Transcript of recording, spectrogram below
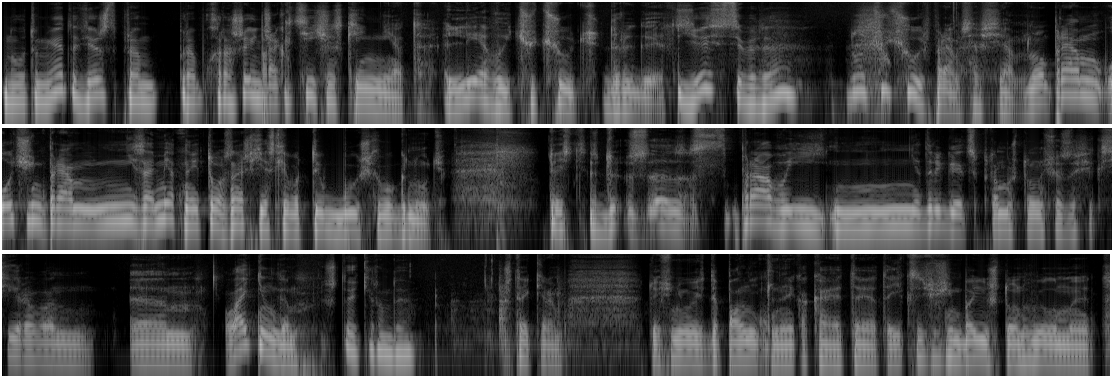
но вот у меня это держится прям, прям хорошенько. Практически нет. Левый чуть-чуть дрыгается. Есть у тебя, да? Ну, чуть-чуть прям совсем. Ну, прям очень прям незаметно и то, знаешь, если вот ты будешь его гнуть. То есть правый не дрыгается, потому что он еще зафиксирован эм, лайтнингом. Штекером, да. Штекером. То есть у него есть дополнительная какая-то это. Я, кстати, очень боюсь, что он выломает...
